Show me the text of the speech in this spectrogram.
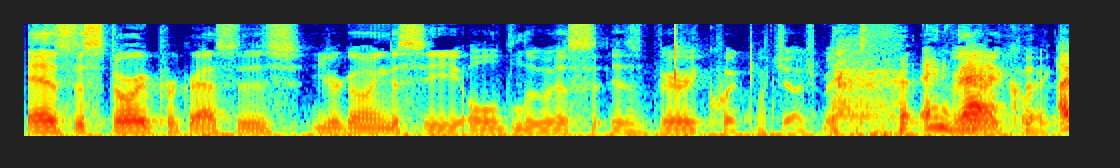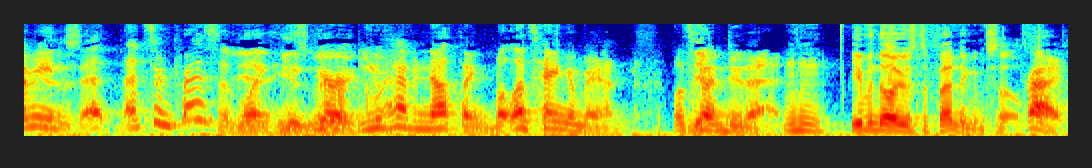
as the story progresses, you're going to see old Lewis is very quick with judgment. and very that, quick. I mean, yes. that, that's impressive. Yeah, like he's you, very you're, you have nothing, but let's hang a man. Let's go Yeah. ahead and do that. Mhm. even though he was defending himself. Right.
